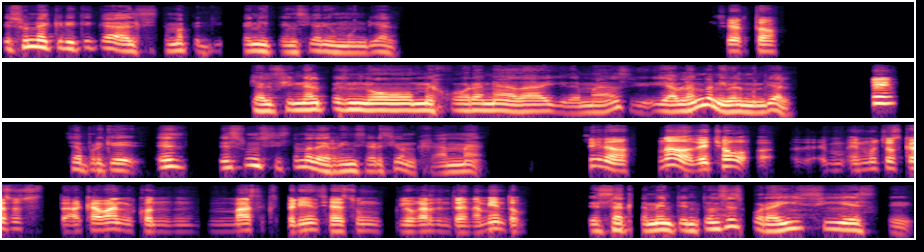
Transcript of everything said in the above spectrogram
Es una crítica al sistema pe- penitenciario mundial. ¿Cierto? Que al final pues no mejora nada y demás. Y hablando a nivel mundial. O sea, porque es, es un sistema de reinserción, jamás. Sí, no. No, de hecho, en- en muchos casos acaban con más experiencia, es un lugar de entrenamiento. Exactamente. Entonces, por ahí sí, este.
